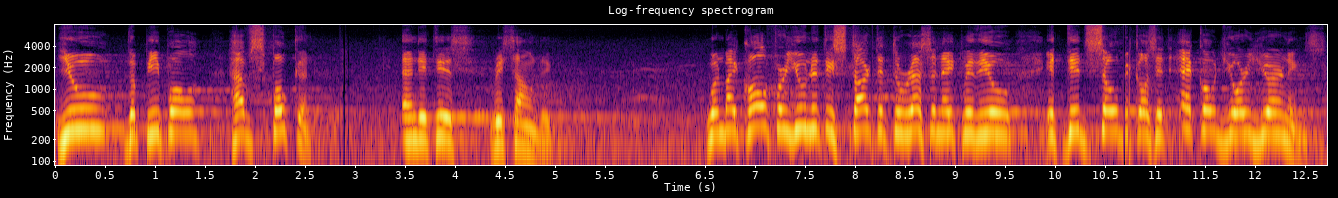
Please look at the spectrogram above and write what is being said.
You, the people, have spoken, and it is resounding. When my call for unity started to resonate with you, it did so because it echoed your yearnings,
